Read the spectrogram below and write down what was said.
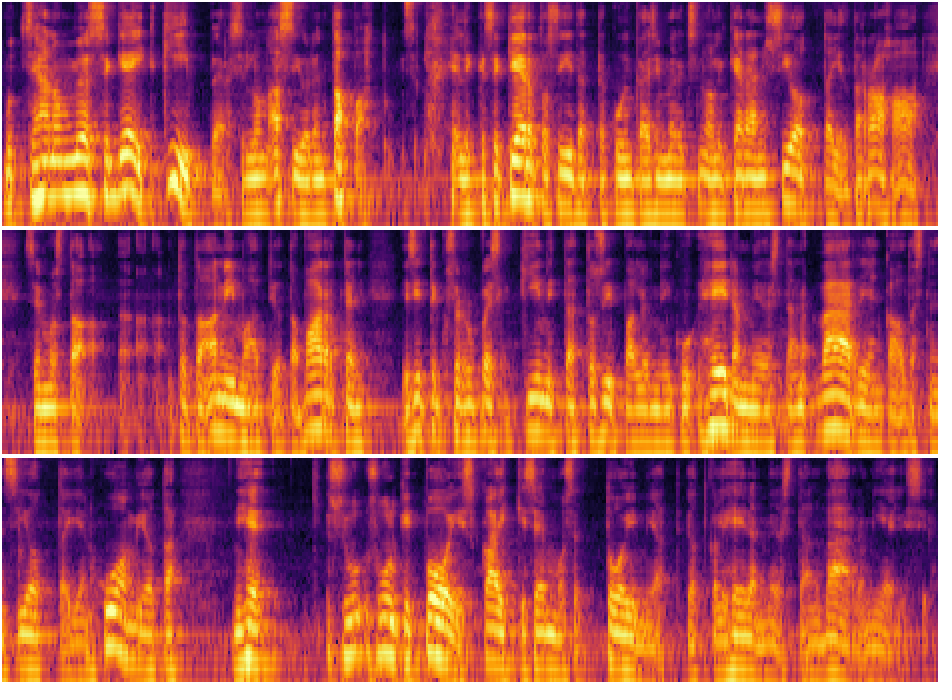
Mutta sehän on myös se gatekeeper silloin asioiden tapahtumisella. Eli se kertoi siitä, että kuinka esimerkiksi ne oli kerännyt sijoittajilta rahaa semmoista äh, tota, animaatiota varten. Ja sitten kun se rupesi kiinnittää tosi paljon niin kuin heidän mielestään väärien kaltaisten sijoittajien huomiota, niin he sulki pois kaikki semmoiset toimijat, jotka oli heidän mielestään väärämielisiä.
